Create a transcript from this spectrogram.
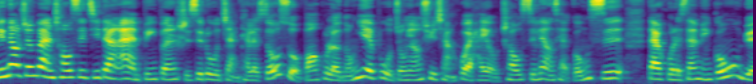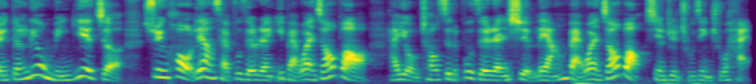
检调侦办超私鸡蛋案，兵分十四路展开了搜索，包括了农业部、中央畜产会，还有超私量采公司，带回了三名公务员跟六名业者。讯后，量采负责人一百万交保，还有超私的负责人是两百万交保，限制出境出海。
